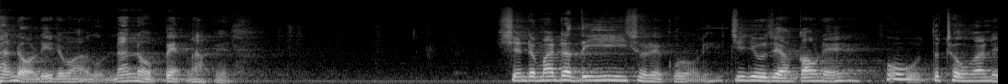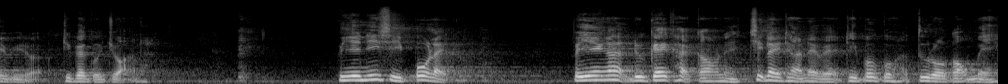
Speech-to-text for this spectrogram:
ဟန်းတော်လေးတစ်ပါးကိုနန်းတော်ပင့်လာခဲ့ရှင်ဓမ္မတတိဆိုတဲ့ကိုတော်လေးကြီးညိုစရာကောင်းတယ်ဟိုးတထုံကနေပြီးတော့ဒီဘက်ကိုကြွလာ ဘုရင်ကြီးစီပို့လိုက်ဘုရင်ကလူကဲခတ်ကောင်းတယ်ချိလိုက်တာနဲ့ပဲဒီပုဂ္ဂိုလ်ဟာသူတော်ကောင်းမယ်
